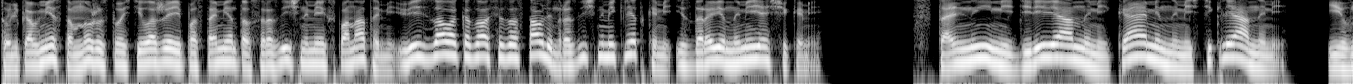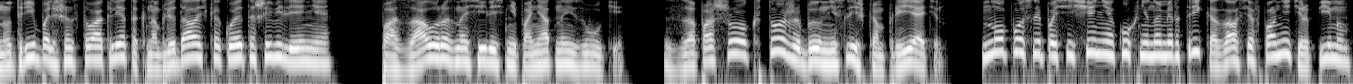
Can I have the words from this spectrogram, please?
Только вместо множества стеллажей и постаментов с различными экспонатами, весь зал оказался заставлен различными клетками и здоровенными ящиками. Стальными, деревянными, каменными, стеклянными. И внутри большинства клеток наблюдалось какое-то шевеление – по залу разносились непонятные звуки. Запашок тоже был не слишком приятен, но после посещения кухни номер три казался вполне терпимым.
